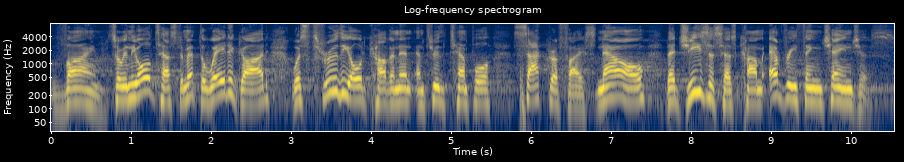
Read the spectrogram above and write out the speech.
vine. So in the Old Testament, the way to God was through the Old Covenant and through the temple sacrifice. Now that Jesus has come, everything changes.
